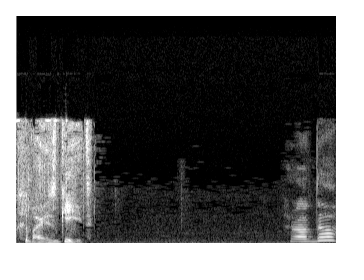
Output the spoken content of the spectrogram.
Chyba jest git. Prawda?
